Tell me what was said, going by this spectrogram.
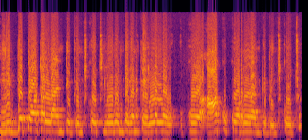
మిద్దె తోటలు లాంటివి పెంచుకోవచ్చు లేదంటే కనుక ఇళ్ళలో కూ- ఆకుకూరలు లాంటివి పెంచుకోవచ్చు.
